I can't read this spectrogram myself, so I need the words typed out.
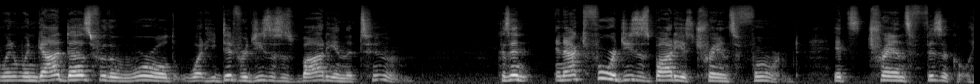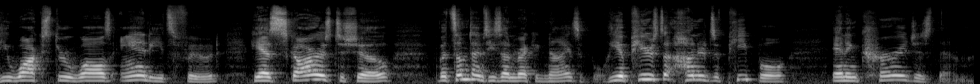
When, when God does for the world what he did for Jesus' body in the tomb. Because in, in Act 4, Jesus' body is transformed. It's transphysical. He walks through walls and eats food. He has scars to show, but sometimes he's unrecognizable. He appears to hundreds of people and encourages them.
